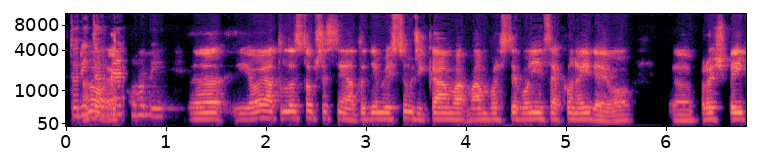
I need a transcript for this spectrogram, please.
ktorí ano, to jako, jako hobby. Uh, jo, já tohle to přesně, já to těm běžcům říkám, vám prostě o nic jako nejde, jo. Eh, proč, být,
